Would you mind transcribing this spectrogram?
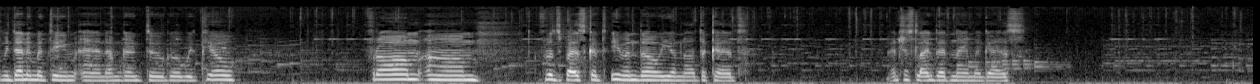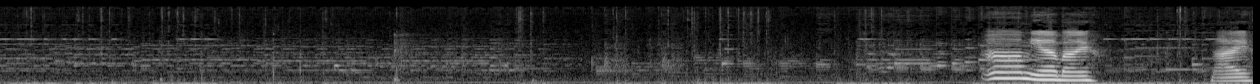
with anime team and I'm going to go with Kyo from um Fruits Basket, even though you're not a cat. I just like that name, I guess. Um, yeah, bye. Bye.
